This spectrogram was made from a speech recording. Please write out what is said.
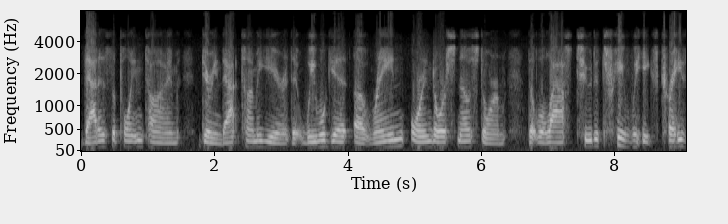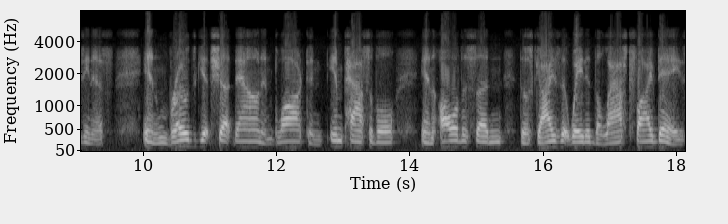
that is the point in time during that time of year that we will get a rain or indoor snowstorm that will last two to three weeks craziness. And roads get shut down and blocked and impassable. And all of a sudden those guys that waited the last five days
